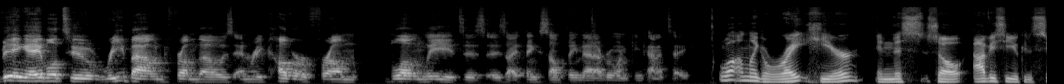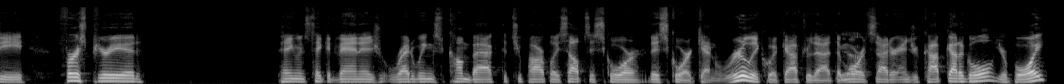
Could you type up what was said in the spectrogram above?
being able to rebound from those and recover from blown leads is is I think something that everyone can kind of take. Well, I'm like right here in this so obviously you can see first period Penguins take advantage. Red Wings come back. The two power plays helps. They score. They score again really quick after that. The yeah. Moritz Seider, Andrew Copp got a goal. Your boy.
